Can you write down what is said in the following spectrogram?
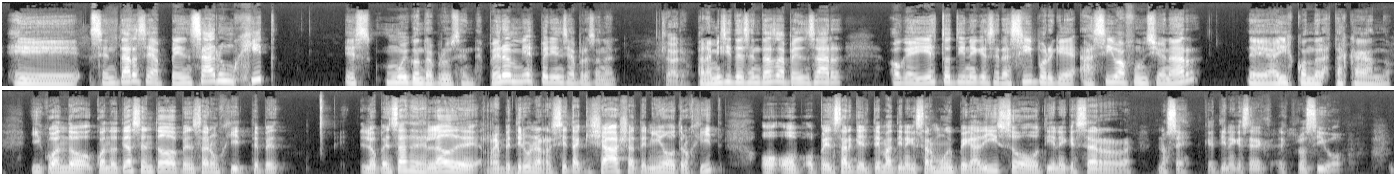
eh, sentarse a pensar un hit es muy contraproducente. Pero en mi experiencia personal. Claro. Para mí, si te sentás a pensar, ok, esto tiene que ser así porque así va a funcionar, eh, ahí es cuando la estás cagando. Y cuando, cuando te has sentado a pensar un hit, te ¿lo pensás desde el lado de repetir una receta que ya haya tenido otro hit? O, o- o pensar que el tema tiene que ser muy pegadizo o tiene que ser, no sé, que tiene que ser ex- explosivo?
